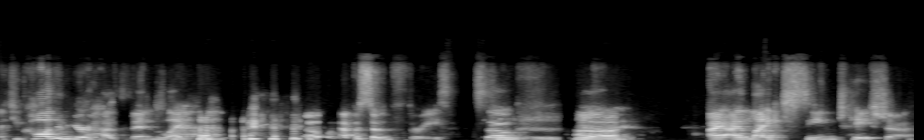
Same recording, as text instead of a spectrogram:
Like you called him your husband, like you know, episode three. So yeah, um, I, I liked seeing Tayshia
